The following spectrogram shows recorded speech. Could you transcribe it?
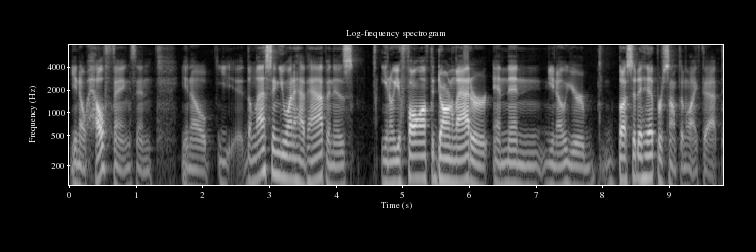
you know, health things. And, you know, the last thing you want to have happen is, you know, you fall off the darn ladder and then, you know, you're busted a hip or something like that.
